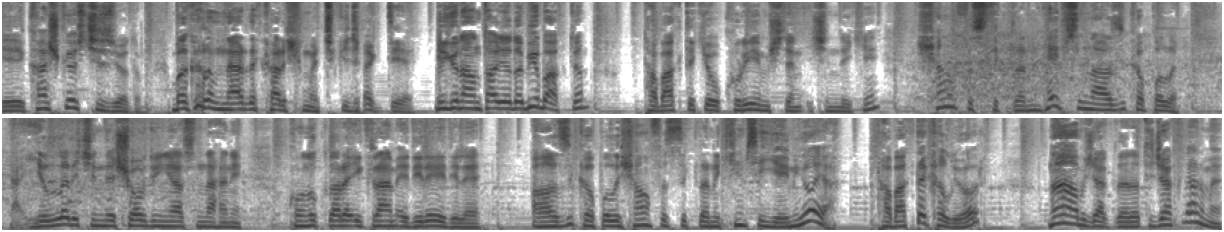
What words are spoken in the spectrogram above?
e, kaş göz çiziyordum. Bakalım nerede karşıma çıkacak diye. Bir gün Antalya'da bir baktım tabaktaki o kuru yemişlerin içindeki şan fıstıklarının hepsinin ağzı kapalı. Yani yıllar içinde şov dünyasında hani konuklara ikram edile edile ağzı kapalı şan fıstıklarını kimse yemiyor ya tabakta kalıyor. Ne yapacaklar atacaklar mı?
